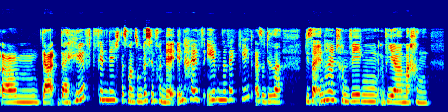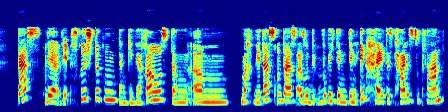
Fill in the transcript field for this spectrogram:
ähm, da, da hilft, finde ich, dass man so ein bisschen von der Inhaltsebene weggeht, also dieser dieser Inhalt von wegen, wir machen das, wir, wir frühstücken, dann gehen wir raus, dann ähm, machen wir das und das, also wirklich den, den Inhalt des Tages zu planen,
